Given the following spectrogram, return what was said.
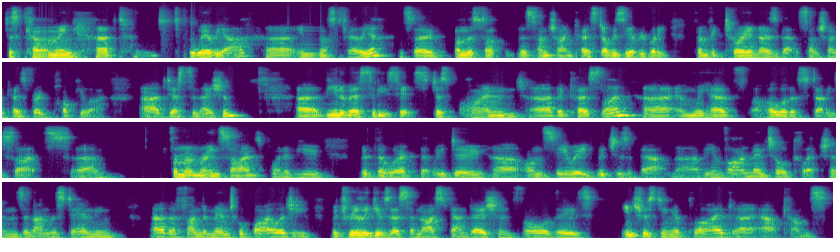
just coming uh, to where we are uh, in Australia. So on the, the Sunshine Coast, obviously everybody from Victoria knows about the Sunshine Coast, very popular uh, destination. Uh, the university sits just behind uh, the coastline, uh, and we have a whole lot of study sites um, from a marine science point of view with the work that we do uh, on seaweed, which is about uh, the environmental collections and understanding uh, the fundamental biology, which really gives us a nice foundation for all of these interesting applied uh, outcomes.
